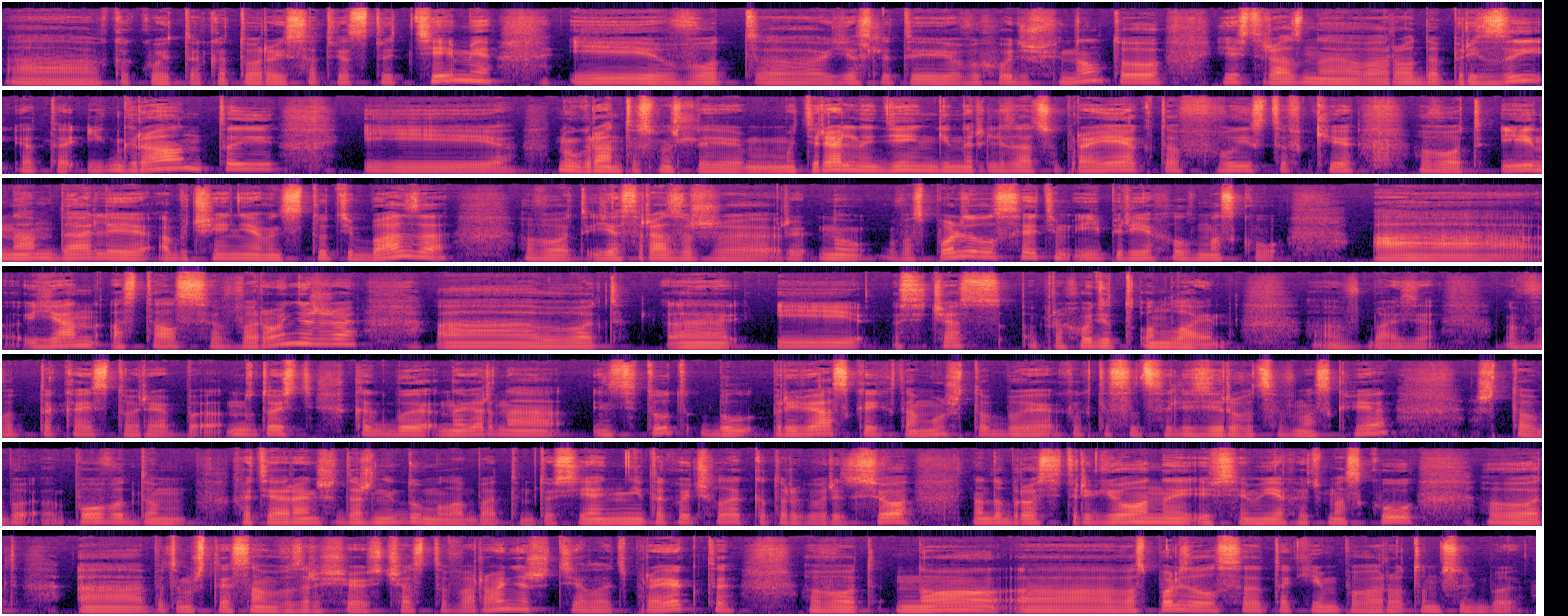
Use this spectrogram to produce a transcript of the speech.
какой-то, который соответствует теме. И вот а, если ты выходишь в финал, то есть разного рода призы. Это и гранты, и, ну, гранты в смысле материальные деньги на реализацию проектов, выставки, вот. И нам дали обучение в институте База, вот. Я сразу же, ну, воспользовался этим и переехал в Москву. А Ян остался в Воронеже, вот Э, и сейчас проходит онлайн э, в базе. Вот такая история. Ну, то есть, как бы, наверное, институт был привязкой к тому, чтобы как-то социализироваться в Москве, чтобы поводом, хотя я раньше даже не думал об этом, то есть я не такой человек, который говорит, все, надо бросить регионы и всем ехать в Москву, вот, а, потому что я сам возвращаюсь часто в Воронеж делать проекты, вот, но воспользовался таким поворотом судьбы.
